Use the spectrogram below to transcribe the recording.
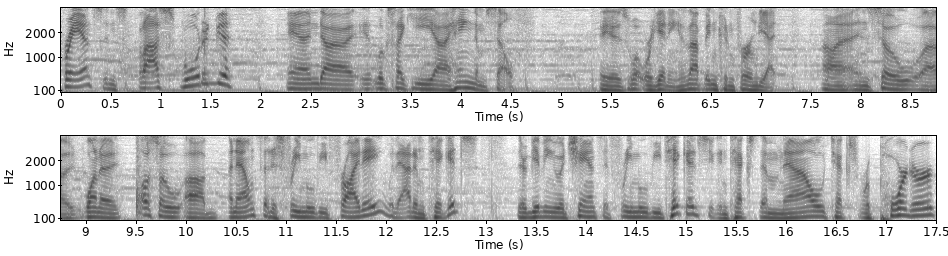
France, in Strasbourg. And uh, it looks like he uh, hanged himself, is what we're getting. Has not been confirmed yet. Uh, and so, uh, want to also uh, announce that it's Free Movie Friday with Atom Tickets. They're giving you a chance at free movie tickets. You can text them now. Text reporter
